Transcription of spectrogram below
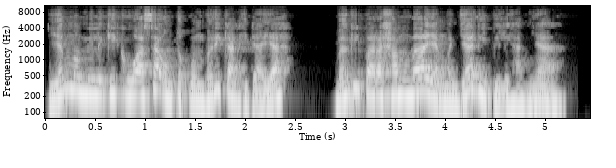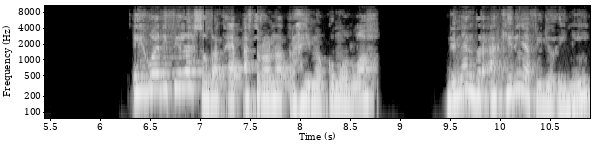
yang memiliki kuasa untuk memberikan hidayah bagi para hamba yang menjadi pilihannya. Ihwanifilah Sobat App Astronaut Rahimakumullah, dengan berakhirnya video ini,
